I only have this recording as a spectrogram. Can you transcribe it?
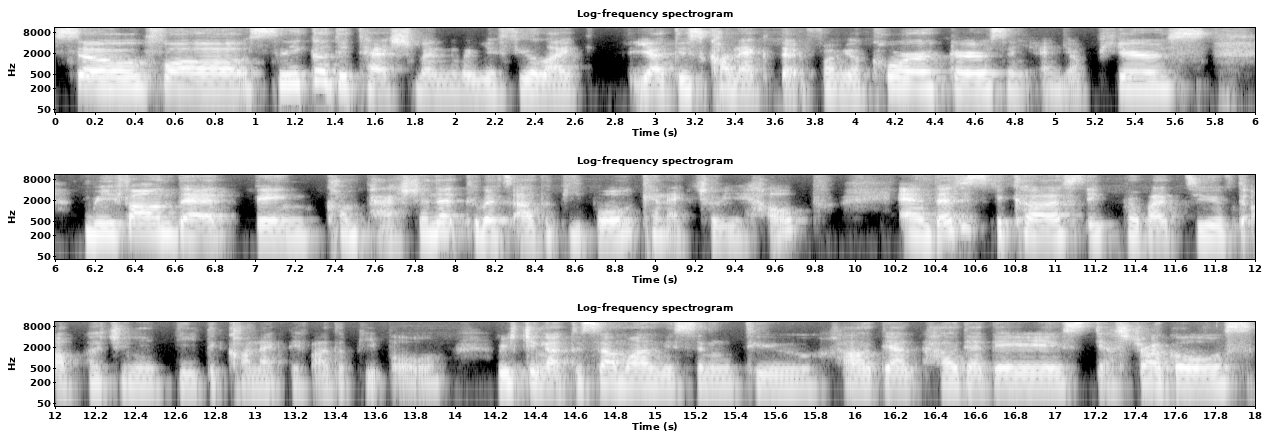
So for cynical detachment, where you feel like you're disconnected from your coworkers and, and your peers, we found that being compassionate towards other people can actually help. And that is because it provides you with the opportunity to connect with other people. Reaching out to someone, listening to how their how their day is, their struggles,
